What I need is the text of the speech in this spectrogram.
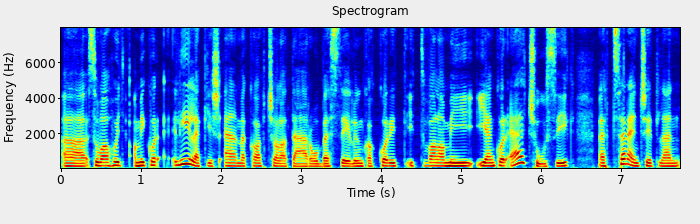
Uh, szóval, hogy amikor lélek és elme kapcsolatáról beszélünk, akkor itt, itt valami ilyenkor elcsúszik, mert szerencsétlen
